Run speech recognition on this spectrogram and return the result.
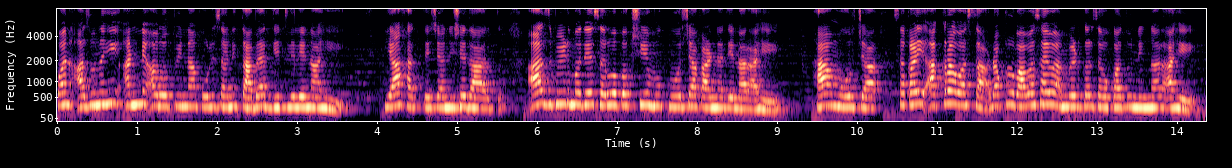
पण अजूनही अन्य आरोपींना पोलिसांनी ताब्यात घेतलेले नाही. या हत्येच्या निषेधार्थ आज बीडमध्ये सर्वपक्षीय मूक मोर्चा काढण्यात येणार आहे. हा मोर्चा सकाळी अकरा वाजता डॉक्टर बाबासाहेब आंबेडकर चौकातून निघणार आहे.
